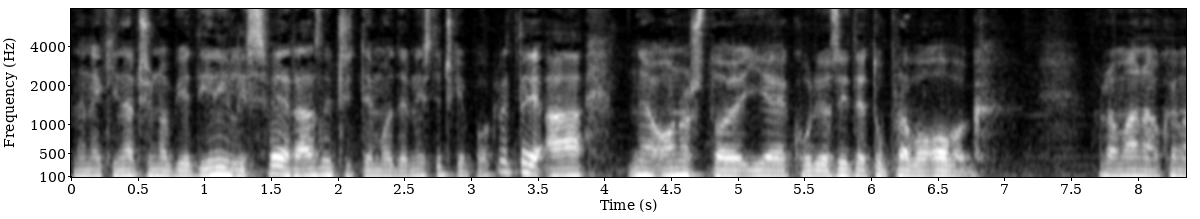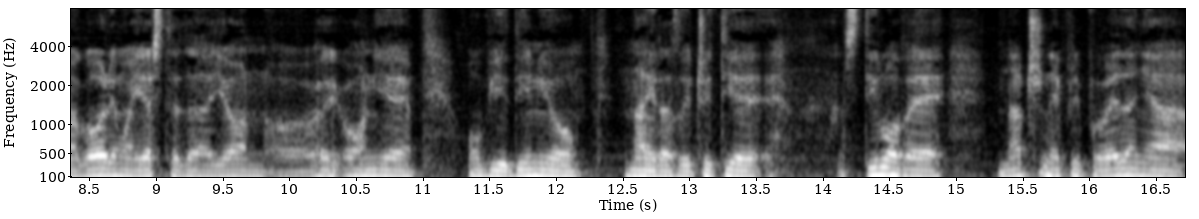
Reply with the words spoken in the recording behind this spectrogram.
na neki način objedinili sve različite modernističke pokrete, a e, ono što je kuriozitet upravo ovog romana o kojima govorimo jeste da je on, on je objedinio najrazličitije stilove, načine pripovedanja,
